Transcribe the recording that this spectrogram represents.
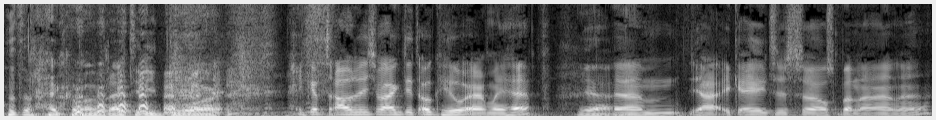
Dat er eigenlijk gewoon rijdt hij niet door. Ik heb trouwens, weet je waar ik dit ook heel erg mee heb? Ja. Ehm, ja, ik eet dus als bananen.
